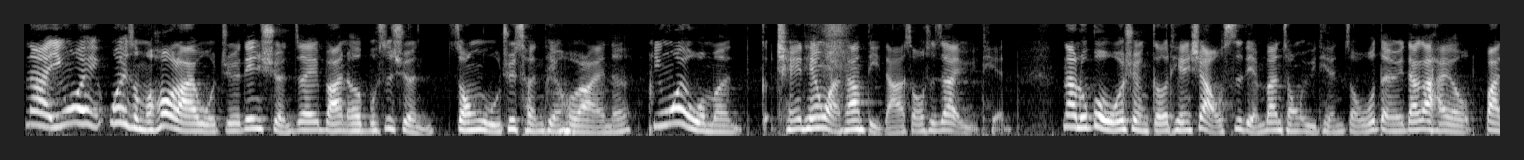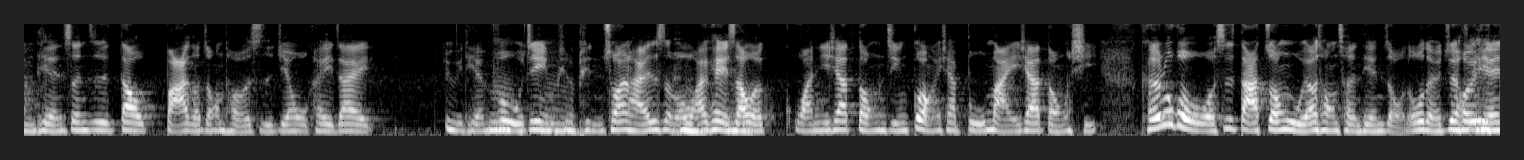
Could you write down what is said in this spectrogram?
那因为为什么后来我决定选这一班，而不是选中午去成田回来呢？因为我们前一天晚上抵达的时候是在雨田，那如果我选隔天下午四点半从雨田走，我等于大概还有半天，甚至到八个钟头的时间，我可以在羽田附近品品川还是什么，我还可以稍微玩一下东京，逛一下，补买一下东西。可是如果我是搭中午要从成田走的，我等于最后一天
